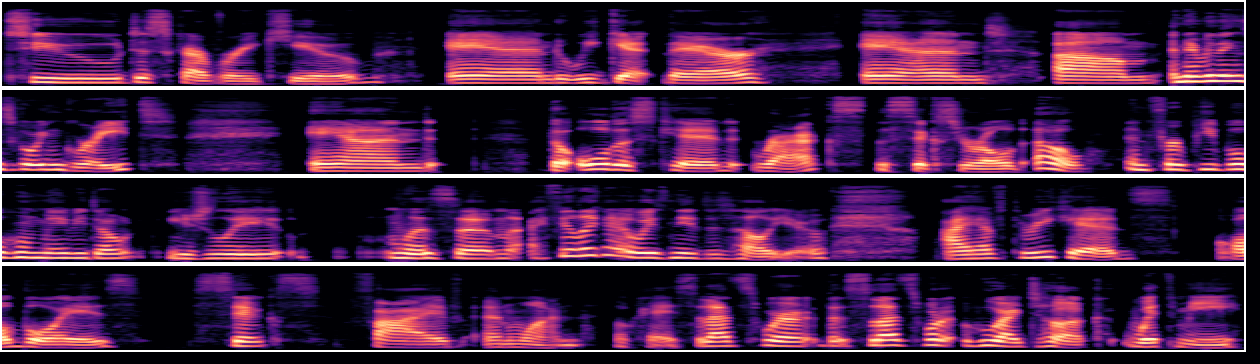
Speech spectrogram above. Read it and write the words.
to Discovery Cube and we get there and um, and everything's going great. And the oldest kid, Rex, the six year old. Oh, and for people who maybe don't usually listen, I feel like I always need to tell you I have three kids, all boys, six, five, and one. Okay, so that's where, that, so that's what who I took with me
